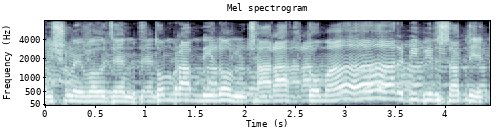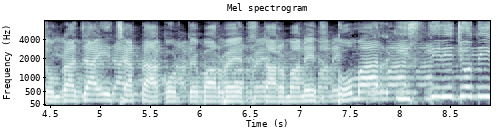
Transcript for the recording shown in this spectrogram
বিষ্ণু বলছেন, তোমরা মিলন ছাড়া তোমার বিবির সাথে তোমরা যা ইচ্ছা তা করতে পারবে। তার মানে তোমার স্ত্রী যদি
